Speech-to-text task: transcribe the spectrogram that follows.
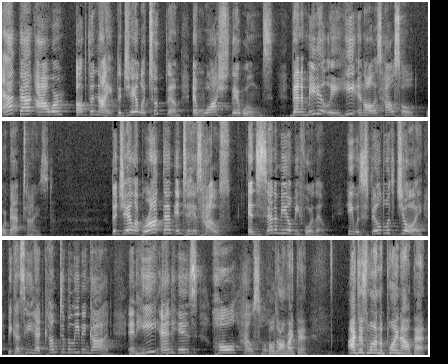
At that hour of the night, the jailer took them and washed their wounds. Then immediately he and all his household were baptized. The jailer brought them into his house and set a meal before them. He was filled with joy because he had come to believe in God, and he and his whole household. Hold on right there. I just wanted to point out that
